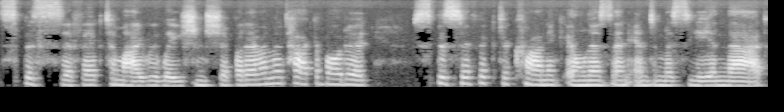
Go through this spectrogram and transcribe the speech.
specific to my relationship, but I'm going to talk about it specific to chronic illness and intimacy in that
